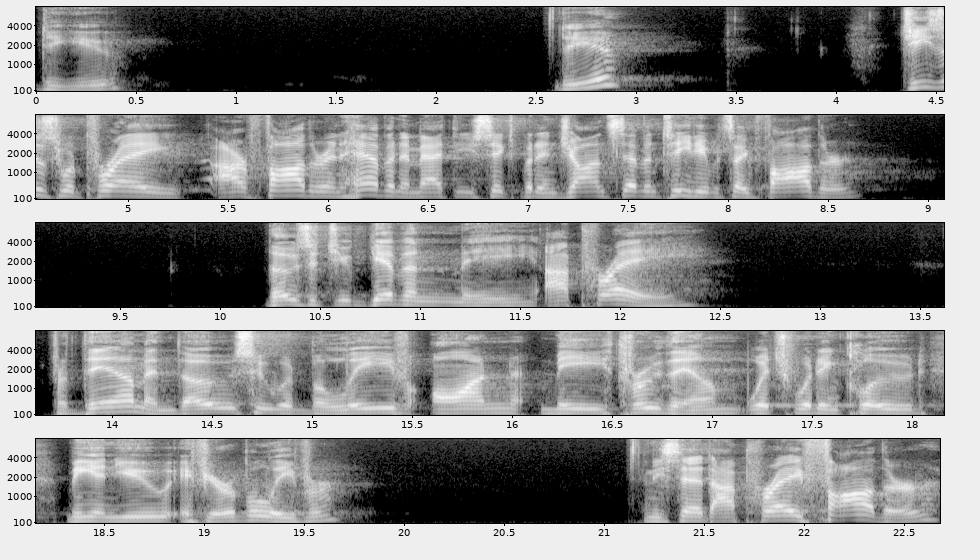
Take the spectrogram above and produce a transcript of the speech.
Do you? Do you? Jesus would pray, Our Father in heaven in Matthew 6, but in John 17, he would say, Father, those that you've given me, I pray for them and those who would believe on me through them, which would include me and you if you're a believer. And he said, I pray, Father,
